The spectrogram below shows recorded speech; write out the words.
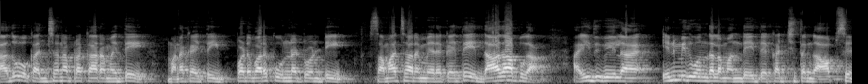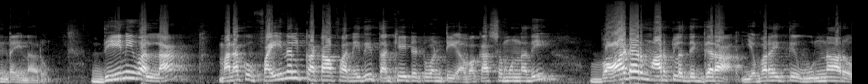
కాదు. ఒక అంచనా ప్రకారం అయితే మనకైతే ఇప్పటి వరకు ఉన్నటువంటి సమాచారం మేరకైతే దాదాపుగా ఐదు వేల ఎనిమిది వందల మంది అయితే ఖచ్చితంగా ఆబ్సెంట్ అయినారు. దీనివల్ల మనకు ఫైనల్ కట్ ఆఫ్ అనేది తగ్గేటటువంటి అవకాశం ఉన్నది. బార్డర్ మార్కుల దగ్గర ఎవరైతే ఉన్నారో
